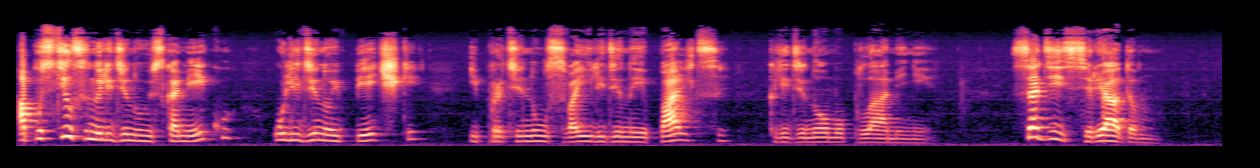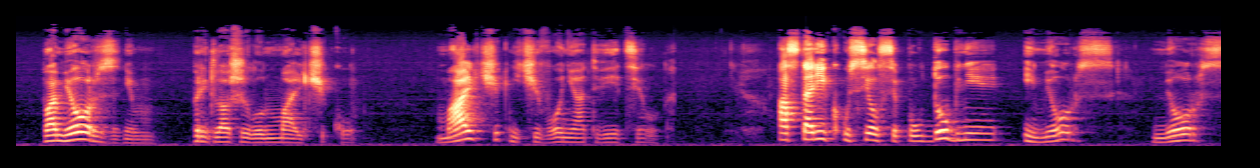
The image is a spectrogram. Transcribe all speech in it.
опустился на ледяную скамейку у ледяной печки и протянул свои ледяные пальцы к ледяному пламени. «Садись рядом!» «Померзнем», — предложил он мальчику. Мальчик ничего не ответил. А старик уселся поудобнее и мерз, мерз,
